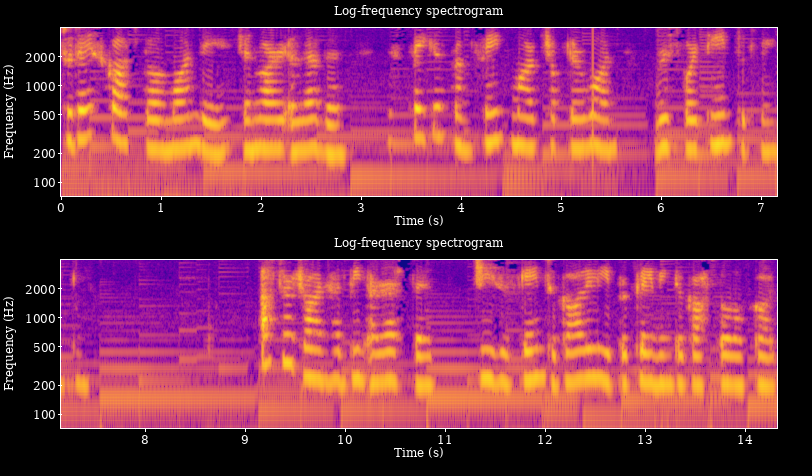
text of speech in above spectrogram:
Today's Gospel, Monday, January 11, is taken from St. Mark chapter 1, verse 14 to 20. After John had been arrested, Jesus came to Galilee proclaiming the gospel of God.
